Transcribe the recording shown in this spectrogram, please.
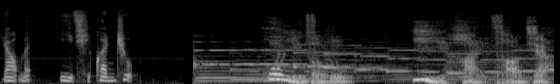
让我们一起关注。欢迎走入艺海藏家。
